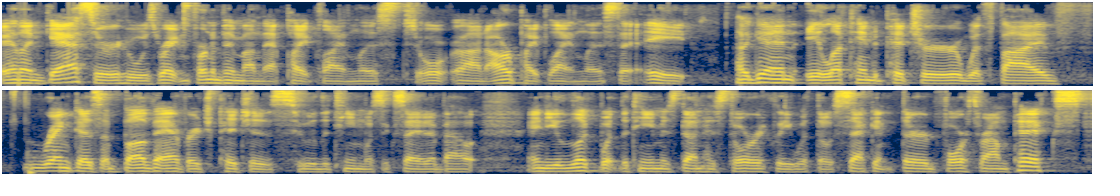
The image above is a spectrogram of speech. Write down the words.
And then Gasser, who was right in front of him on that pipeline list, or on our pipeline list at eight, again, a left handed pitcher with five ranked as above average pitches who the team was excited about. And you look what the team has done historically with those second, third, fourth round picks.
